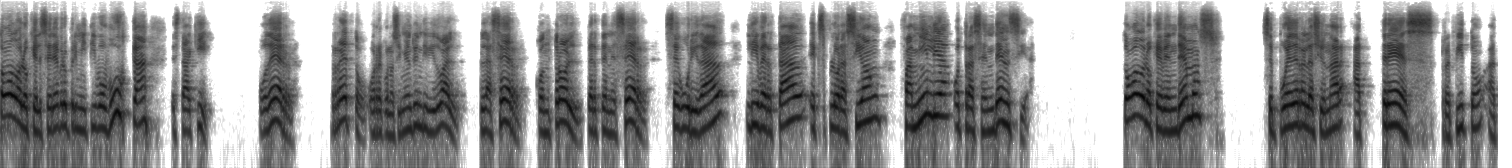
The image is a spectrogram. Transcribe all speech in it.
Todo lo que el cerebro primitivo busca está aquí. Poder, reto o reconocimiento individual, placer, control, pertenecer, seguridad, libertad, exploración, familia o trascendencia. Todo lo que vendemos se puede relacionar a tres, repito, a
